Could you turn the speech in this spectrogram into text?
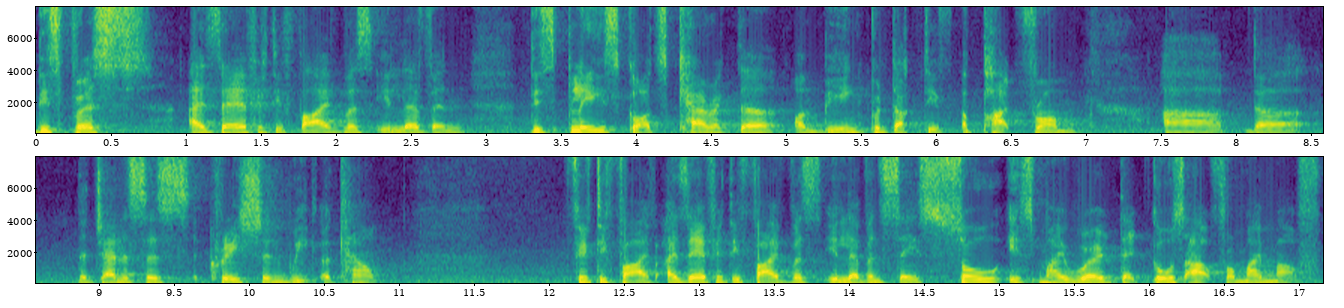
this verse, Isaiah 55, verse 11, displays God's character on being productive apart from uh, the, the Genesis creation week account. 55, Isaiah 55, verse 11 says, So is my word that goes out from my mouth.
